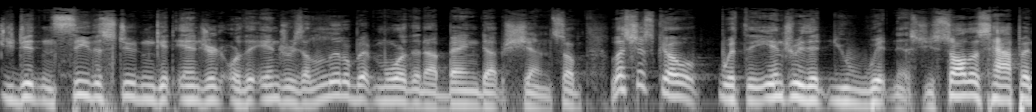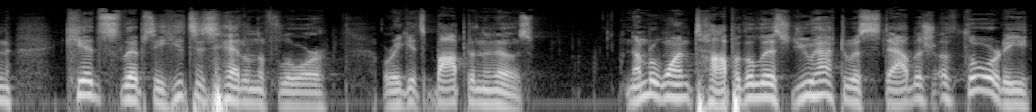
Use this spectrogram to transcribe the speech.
you didn't see the student get injured or the injury is a little bit more than a banged up shin. So let's just go with the injury that you witnessed. You saw this happen. Kid slips, he hits his head on the floor or he gets bopped in the nose. Number one, top of the list, you have to establish authority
